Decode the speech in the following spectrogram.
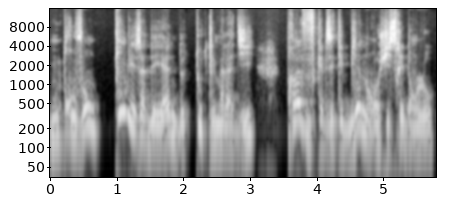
nous trouvons tous les ADN de toutes les maladies, preuve qu'elles étaient bien enregistrées dans l'eau.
